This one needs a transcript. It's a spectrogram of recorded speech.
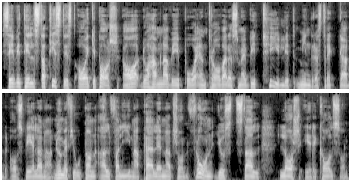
Ser vi till statistiskt A-ekipage, ja då hamnar vi på en travare som är betydligt mindre sträckad av spelarna. Nummer 14 Alfalina Per Lennartsson från just stall Lars-Erik Karlsson.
